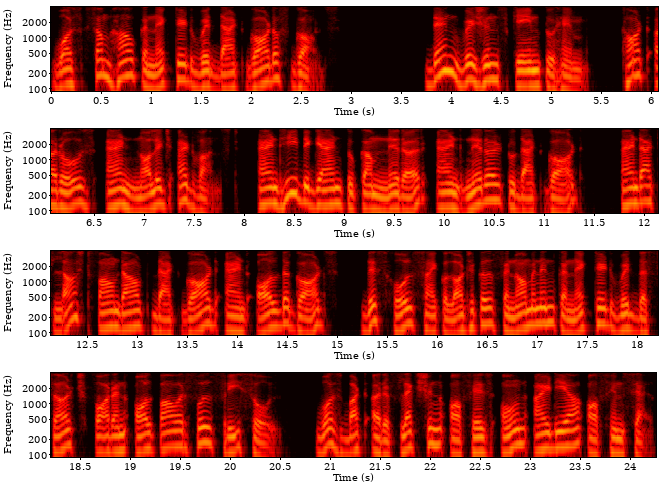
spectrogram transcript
was somehow connected with that God of gods. Then visions came to him, thought arose and knowledge advanced, and he began to come nearer and nearer to that God, and at last found out that God and all the gods, this whole psychological phenomenon connected with the search for an all-powerful free soul, was but a reflection of his own idea of himself.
